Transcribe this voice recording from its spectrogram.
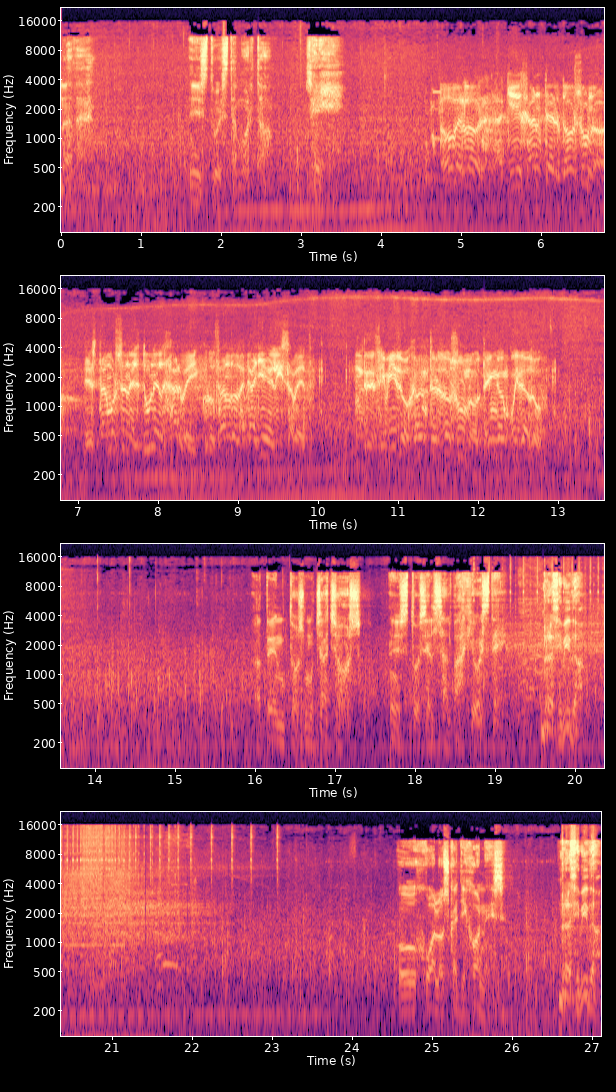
Nada. Esto está muerto. Sí. Overlord, aquí Hunter 2-1. Estamos en el túnel Harvey, cruzando la calle Elizabeth. Recibido, Hunter 2-1. Tengan cuidado. Atentos, muchachos. Esto es el salvaje oeste. Recibido. Ojo a los callejones. Recibido.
